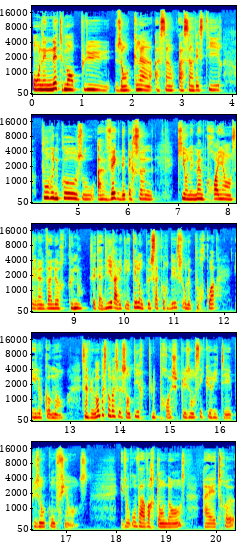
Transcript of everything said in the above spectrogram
on est nettement plus enclin à s'investir pour une cause ou avec des personnes qui ont les mêmes croyances et les mêmes valeurs que nous, c'est-à-dire avec lesquelles on peut s'accorder sur le pourquoi et le comment, simplement parce qu'on va se sentir plus proche, plus en sécurité, plus en confiance. Et donc on va avoir tendance à être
